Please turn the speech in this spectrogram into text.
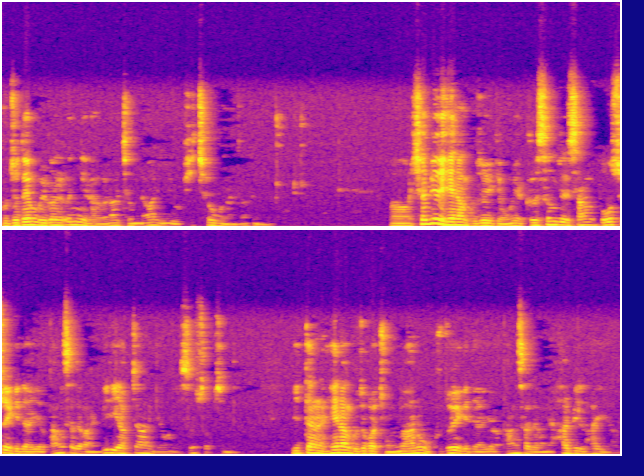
구조된 물건을 은닉하거나 정당한 이유 없이 처분한 자 등입니다. 어, 협의의 해난 구조의 경우에 그 성질상 보수에게 대하여 당사자 간에 미리 약정하는 경우는 있을 수 없습니다. 이때는 해난 구조가 종료한 후 구조에게 대하여 당사자 간에 합의를 하여야 하고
